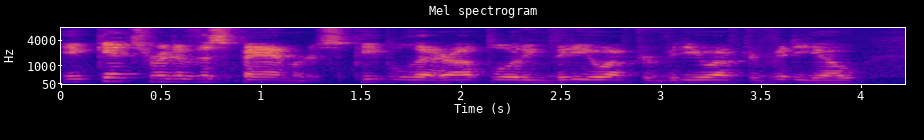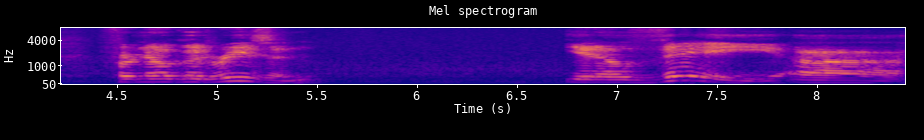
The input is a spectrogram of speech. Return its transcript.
it gets rid of the spammers. People that are uploading video after video after video for no good reason. You know, they, uh,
